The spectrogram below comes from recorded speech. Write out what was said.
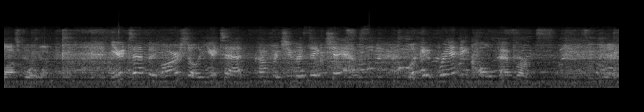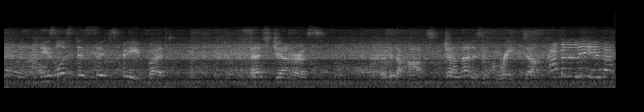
Lost 4 1. UTEP and Marshall, UTEP Conference USA champs. Look at Randy Culpepper. He's listed six feet, but that's generous. Look at the hops. John, that is a great dunk.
